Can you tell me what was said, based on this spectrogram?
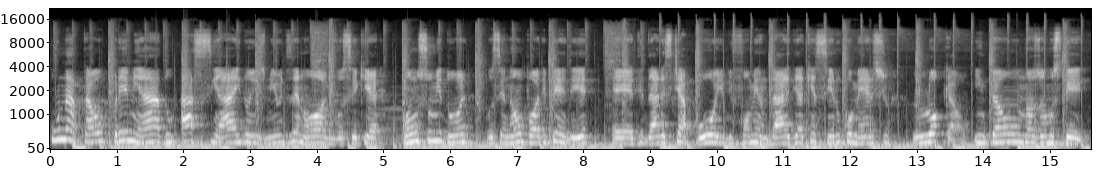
o Natal premiado ACI 2019. Você que é consumidor, você não pode perder é, de dar este apoio, de fomentar e de aquecer o comércio local. Então, nós vamos ter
